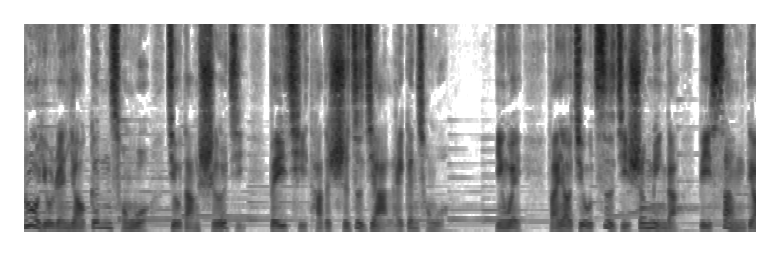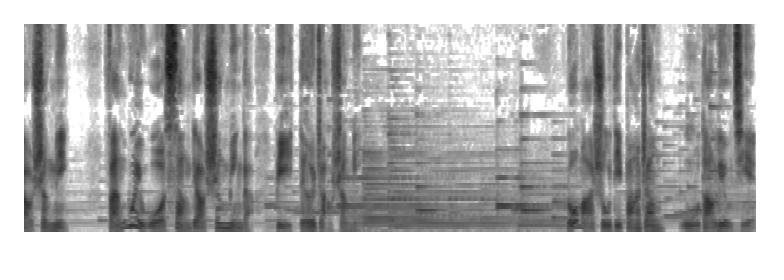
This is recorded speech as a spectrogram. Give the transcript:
若有人要跟从我，就当舍己，背起他的十字架来跟从我。”因为凡要救自己生命的，必丧掉生命；凡为我丧掉生命的，必得着生命。罗马书第八章五到六节，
